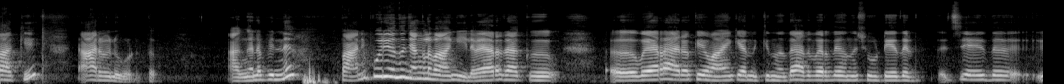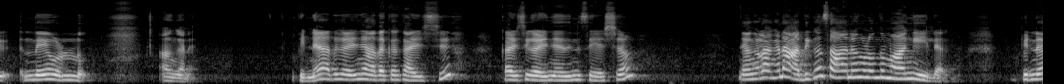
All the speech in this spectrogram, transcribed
ബാക്കി ആരോന് കൊടുത്തു. അങ്ങനെ പിന്നെ പാനിപ്പൂരി ഒന്നും ഞങ്ങൾ വാങ്ങിയില്ല. വേറെ ഒരാൾക്ക് വേറെ ആരൊക്കെ വാങ്ങിക്കാൻ നിൽക്കുന്നത് അത് വെറുതെ ഒന്ന് ഷൂട്ട് ചെയ്ത് ചെയ്ത് എന്നേ ഉള്ളൂ. അങ്ങനെ. പിന്നെ അത് കഴിഞ്ഞ് അതൊക്കെ കഴിച്ച് കഴിച്ച് കഴിഞ്ഞതിന് ശേഷം ഞങ്ങൾ അങ്ങനെ അധികം സാധനങ്ങളൊന്നും വാങ്ങിയില്ല. പിന്നെ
